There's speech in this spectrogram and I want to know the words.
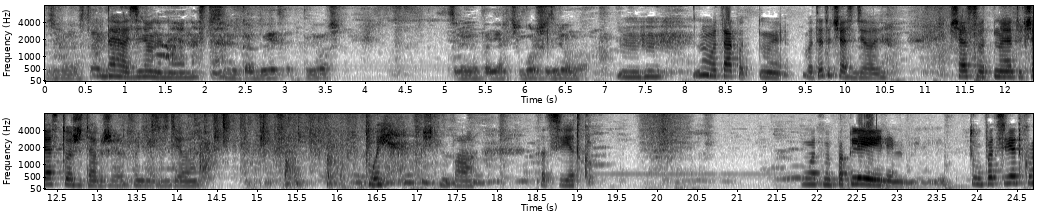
Зеленый ставим. Да, зеленый, наверное, оставим. Синий как бы это не очень. Зеленый поярче. Больше зеленого. Мгм. Ну, вот так вот мы вот эту часть сделали. Сейчас вот на эту часть тоже так же по низу сделаем. Ой, чуть не упала. Подсветку. Вот мы поклеили ту подсветку.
